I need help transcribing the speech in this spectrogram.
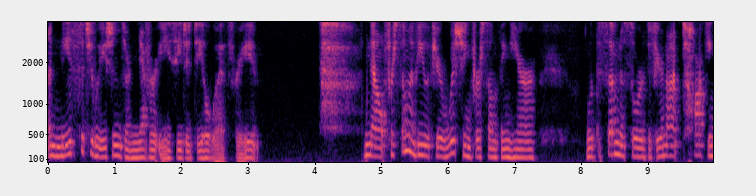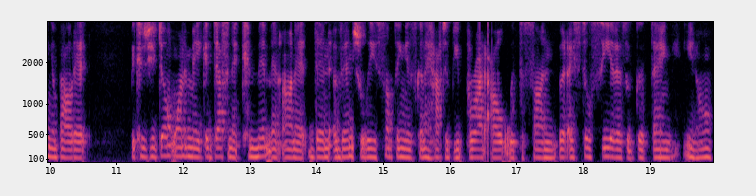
And these situations are never easy to deal with, right? Now, for some of you, if you're wishing for something here with the Seven of Swords, if you're not talking about it because you don't want to make a definite commitment on it, then eventually something is going to have to be brought out with the sun. But I still see it as a good thing, you know?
